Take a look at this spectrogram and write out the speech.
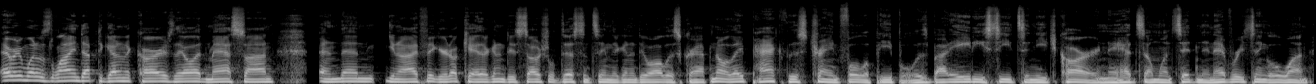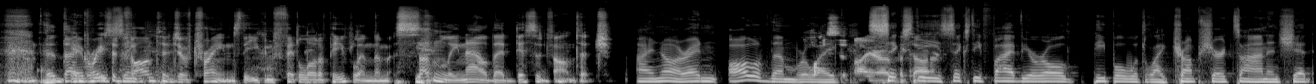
everyone was lined up to get in the cars. They all had masks on. And then, you know, I figured, okay, they're going to do social distancing. They're going to do all this crap. No, they packed this train full of people. It was about 80 seats in each car, and they had someone sitting in every single one. And that great sing- advantage of trains that you can fit a lot of people in them. Suddenly now they're disadvantage. I know, right? And all of them were like Hoisted by your own 60, baton. 65 year old people with like Trump shirts on and shit.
